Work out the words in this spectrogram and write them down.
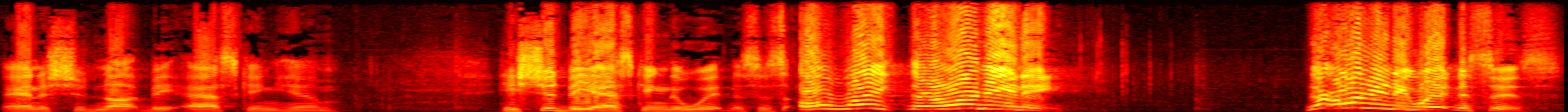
Annas should not be asking him. He should be asking the witnesses. Oh, wait, there aren't any. There aren't any witnesses.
